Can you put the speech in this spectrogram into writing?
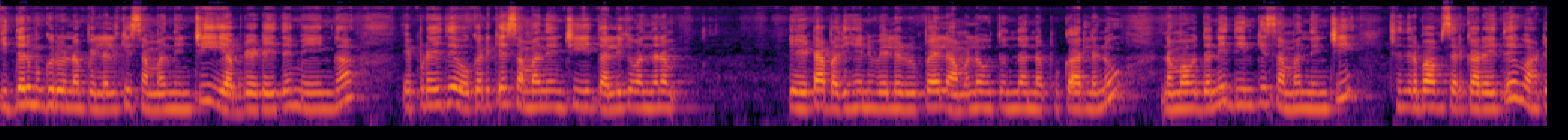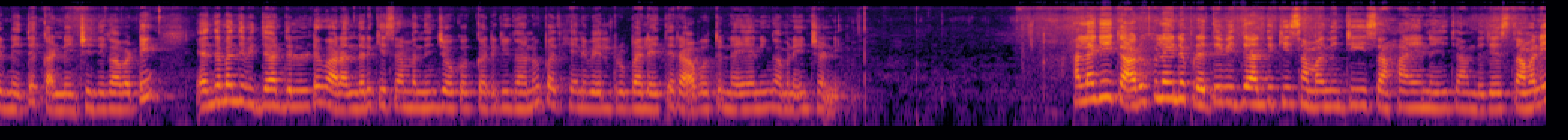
ఇద్దరు ముగ్గురు ఉన్న పిల్లలకి సంబంధించి ఈ అప్డేట్ అయితే మెయిన్గా ఎప్పుడైతే ఒకరికే సంబంధించి ఈ తల్లికి వందనం ఏటా పదిహేను వేల రూపాయలు అమలవుతుందన్న పుకార్లను నమ్మవద్దని దీనికి సంబంధించి చంద్రబాబు సర్కార్ అయితే వాటిని అయితే ఖండించింది కాబట్టి ఎంతమంది విద్యార్థులు ఉంటే వారందరికీ సంబంధించి ఒక్కొక్కరికి గాను పదిహేను వేల రూపాయలు అయితే రాబోతున్నాయని గమనించండి. అలాగే ఇక అర్హులైన ప్రతి విద్యార్థికి సంబంధించి ఈ సహాయాన్ని అయితే అందజేస్తామని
